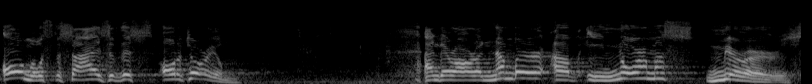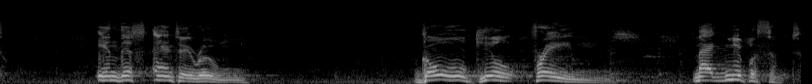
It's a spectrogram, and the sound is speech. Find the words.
almost the size of this auditorium. And there are a number of enormous mirrors in this anteroom. Gold gilt frames, magnificent.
